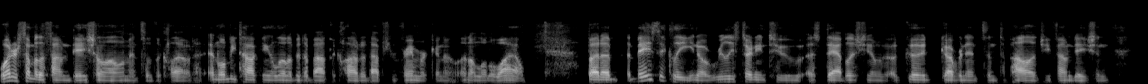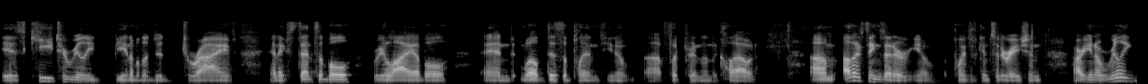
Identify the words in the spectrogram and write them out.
what are some of the foundational elements of the cloud, and we'll be talking a little bit about the cloud adoption framework in a, in a little while. But uh, basically, you know, really starting to establish you know a good governance and topology foundation is key to really being able to drive an extensible, reliable, and well-disciplined, you know, uh, footprint in the cloud. Um, other things that are, you know, points of consideration are, you know, really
